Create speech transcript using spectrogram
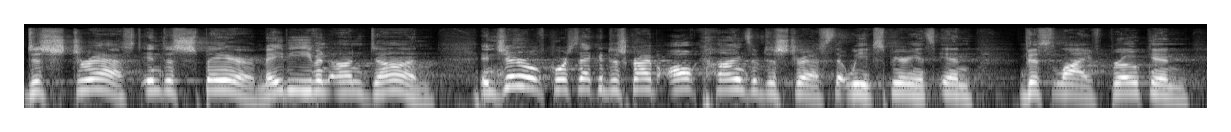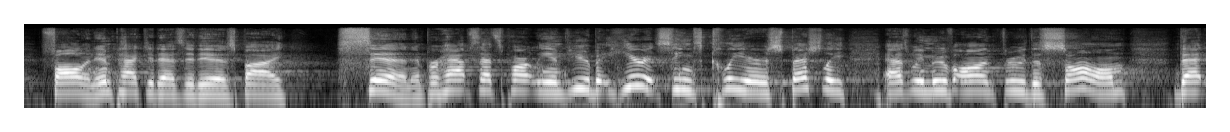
distressed, in despair, maybe even undone. In general, of course, that could describe all kinds of distress that we experience in this life broken, fallen, impacted as it is by sin. And perhaps that's partly in view, but here it seems clear, especially as we move on through the psalm, that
